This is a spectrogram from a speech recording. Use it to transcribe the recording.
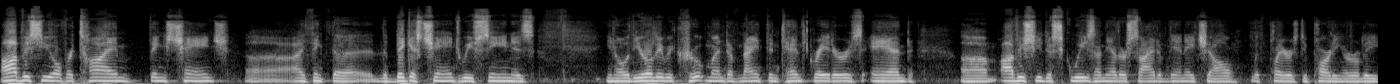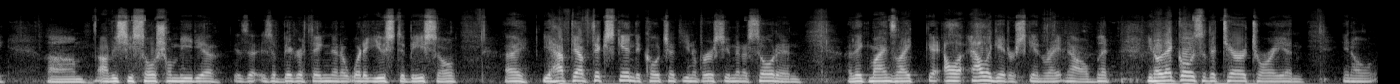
obviously, over time, things change. Uh, I think the, the biggest change we've seen is, you know, the early recruitment of ninth and 10th graders and um, obviously the squeeze on the other side of the NHL with players departing early. Um, obviously, social media is a, is a bigger thing than what it used to be. So, uh, you have to have thick skin to coach at the University of Minnesota, and I think mine's like alligator skin right now. But you know that goes with the territory, and you know,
